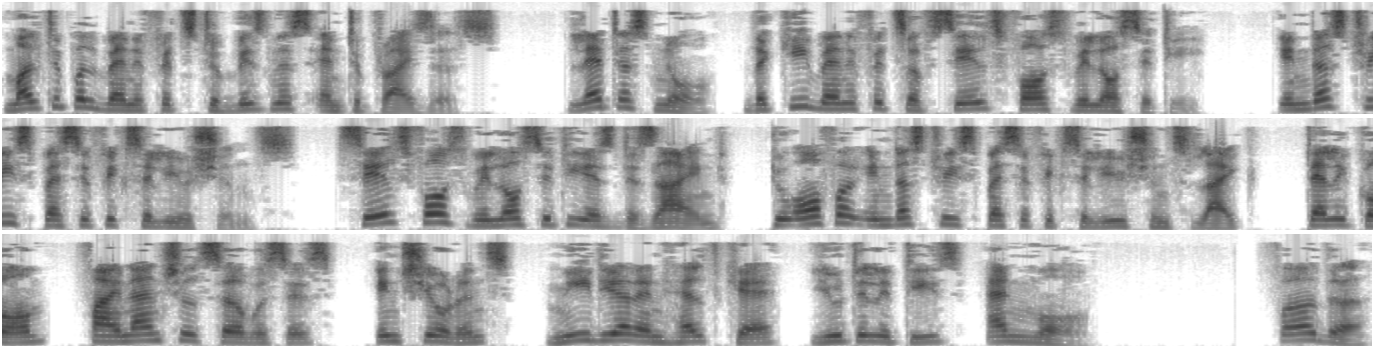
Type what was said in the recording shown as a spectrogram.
multiple benefits to business enterprises. Let us know the key benefits of Salesforce Vlocity. Industry specific solutions. Salesforce Vlocity is designed to offer industry specific solutions like telecom, financial services, insurance, media and healthcare, utilities, and more. Further,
